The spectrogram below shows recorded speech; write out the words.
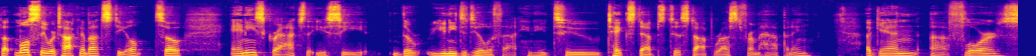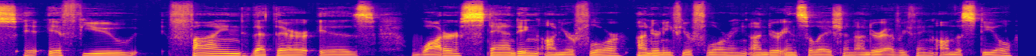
but mostly we're talking about steel. So, any scratch that you see, the you need to deal with that. You need to take steps to stop rust from happening. Again, uh, floors, if you find that there is water standing on your floor, underneath your flooring, under insulation, under everything on the steel,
